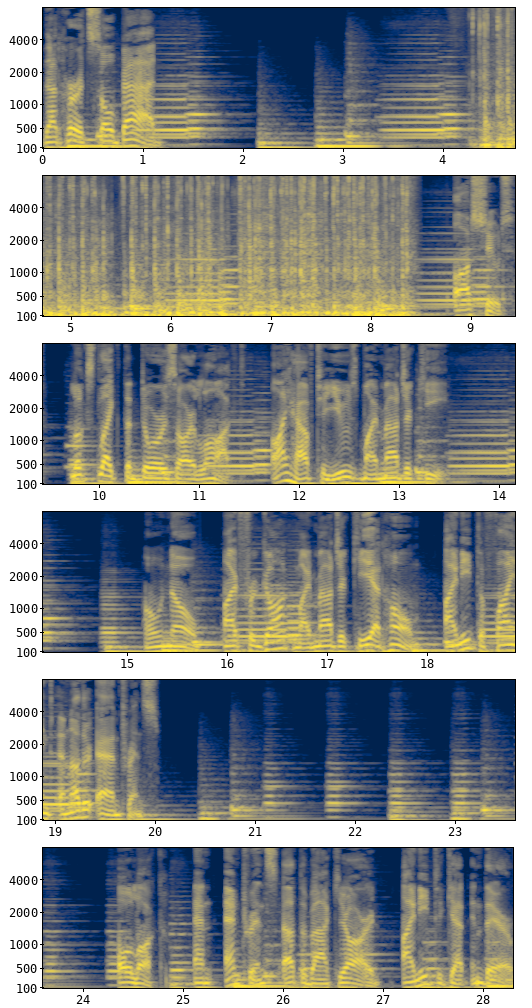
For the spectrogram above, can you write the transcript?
that hurts so bad. Aw shoot, looks like the doors are locked, I have to use my magic key. Oh no, I forgot my magic key at home, I need to find another entrance. Oh look, an entrance at the backyard, I need to get in there.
